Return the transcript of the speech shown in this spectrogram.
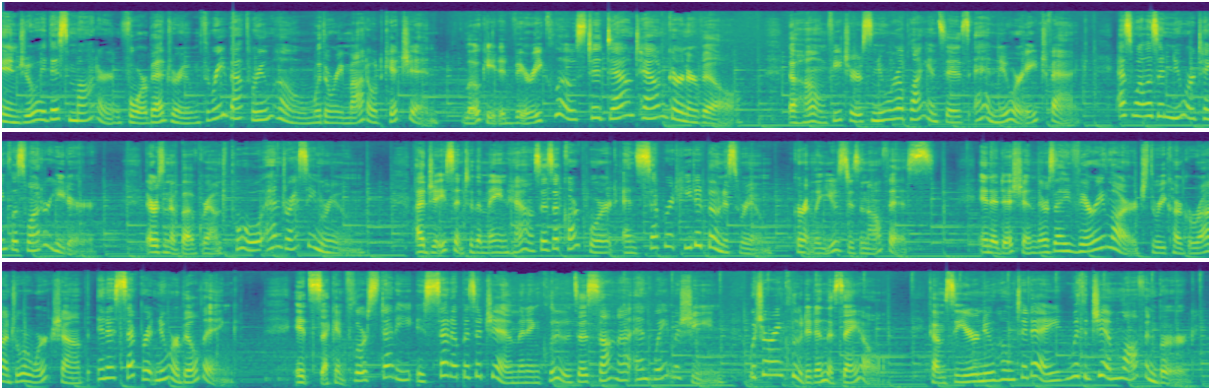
Enjoy this modern four bedroom, three bathroom home with a remodeled kitchen, located very close to downtown Guerneville. The home features newer appliances and newer HVAC, as well as a newer tankless water heater. There's an above ground pool and dressing room. Adjacent to the main house is a carport and separate heated bonus room, currently used as an office. In addition, there's a very large three car garage or workshop in a separate newer building. Its second floor study is set up as a gym and includes a sauna and weight machine, which are included in the sale. Come see your new home today with Jim Laufenberg.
